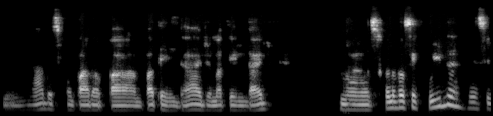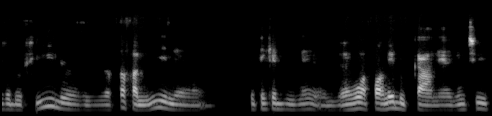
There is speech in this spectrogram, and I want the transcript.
que nada se compara à paternidade, à maternidade, mas quando você cuida, né, seja do filho, da sua família, você tem que, né, de alguma forma, educar, né? A gente,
